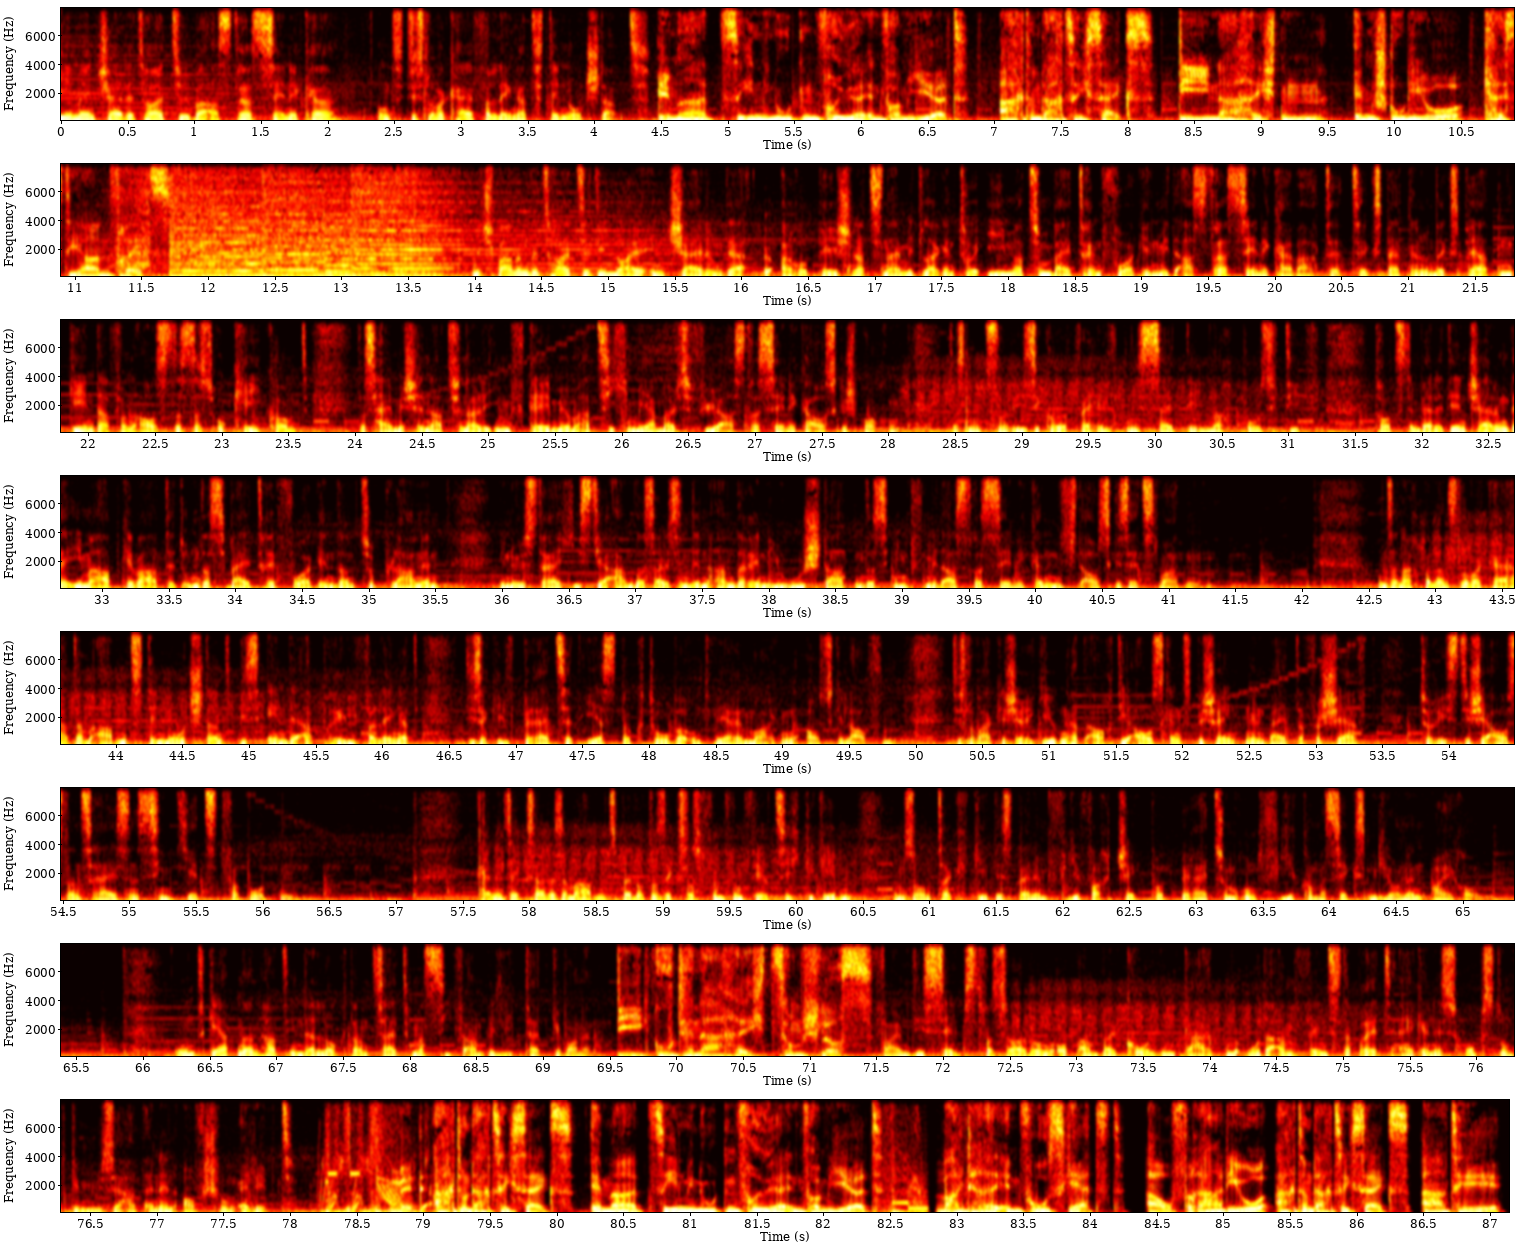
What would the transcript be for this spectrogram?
EMA entscheidet heute über AstraZeneca und die Slowakei verlängert den Notstand. Immer 10 Minuten früher informiert. 88.6 Die Nachrichten. Im Studio Christian Fritz. Mit Spannung wird heute die neue Entscheidung der Europäischen Arzneimittelagentur EMA zum weiteren Vorgehen mit AstraZeneca erwartet. Expertinnen und Experten gehen davon aus, dass das okay kommt. Das heimische nationale Impfgremium hat sich mehrmals für AstraZeneca ausgesprochen. Das Nutzen-Risiko-Verhältnis sei demnach positiv. Trotzdem werde die Entscheidung der EMA abgewartet, um das weitere Vorgehen dann zu planen. In Österreich ist ja anders als in den anderen EU-Staaten das Impfen mit AstraZeneca nicht ausgesetzt worden. Unser Nachbarland Slowakei hat am Abend den Notstand bis Ende April verlängert. Dieser gilt bereits seit 1. Oktober und wäre morgen ausgelaufen. Die slowakische Regierung hat auch die Ausgangsbeschränkungen weiter verschärft. Touristische Auslandsreisen sind jetzt verboten. Keinen Sechser hat es am Abend bei Lotto 6 aus 45 gegeben. Am Sonntag geht es bei einem Vierfach-Jackpot bereits um rund 4,6 Millionen Euro. Und Gärtnern hat in der Lockdown-Zeit massiv an Beliebtheit gewonnen. Die gute Nachricht zum Schluss. Vor allem die Selbstversorgung, ob am Balkon, im Garten oder am Fensterbrett, eigenes Obst und Gemüse hat einen Aufschwung erlebt. Mit 886 immer 10 Minuten früher informiert. Weitere Infos jetzt auf Radio 886 AT.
